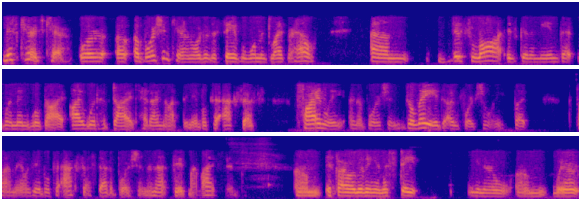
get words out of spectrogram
miscarriage care or uh, abortion care in order to save a woman's life or health. Um, this law is going to mean that women will die. I would have died had I not been able to access finally an abortion, delayed unfortunately, but finally I was able to access that abortion, and that saved my life. And um, if I were living in a state, you know, um, where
